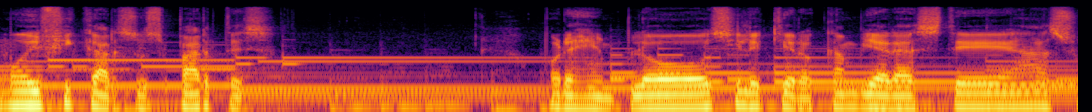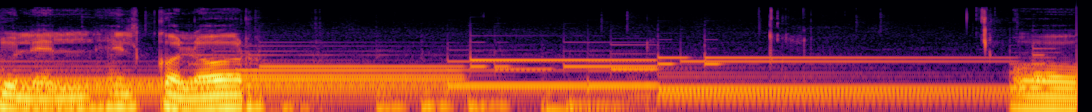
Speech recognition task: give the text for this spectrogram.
modificar sus partes. Por ejemplo, si le quiero cambiar a este azul el, color o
